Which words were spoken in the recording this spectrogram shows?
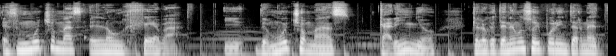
es mucho más longeva y de mucho más cariño que lo que tenemos hoy por internet.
